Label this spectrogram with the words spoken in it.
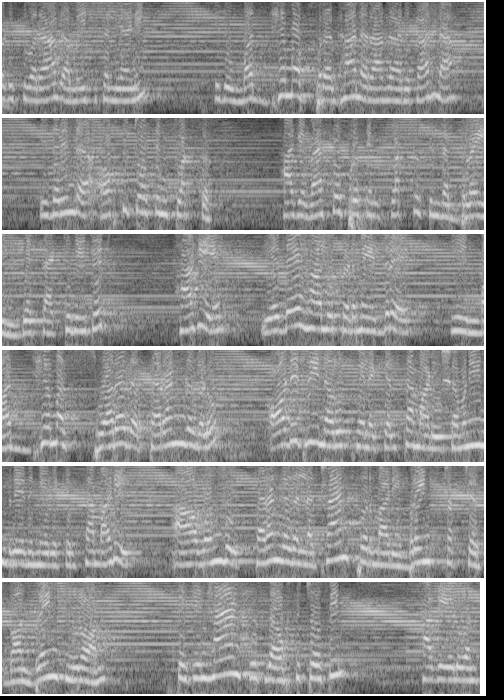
ಸಾದರಪಡಿಸುವ ರಾಗ ಮೇಚ ಕಲ್ಯಾಣಿ. ಇದು ಮಧ್ಯಮ ಪ್ರಧಾನ ರಾಗ ಆದ ಕಾರಣ ಇದರಿಂದ ಆಕ್ಸಿಟೋಸಿನ್ ಫ್ಲಕ್ಸಸ್ ಹಾಗೆ vasopressin fluxes in the brain gets activated ಹಾಗೆಯೇ ಎದೆ ಹಾಲು ಕಡಿಮೆ ಇದ್ರೆ ಈ ಮಧ್ಯಮ ಸ್ವರದ ತರಂಗಗಳು ಆಡಿಟರಿ ನರ್ವ್ಸ್ ಮೇಲೆ ಕೆಲಸ ಮಾಡಿ ಶ್ರವಣೇಂದ್ರಿಯದ ಮೇಲೆ ಕೆಲಸ ಮಾಡಿ, ಆ ಒಂದು ತರಂಗಗಳನ್ನ ಟ್ರಾನ್ಸ್ಫರ್ ಮಾಡಿ ಬ್ರೈನ್ ಸ್ಟ್ರಕ್ಚರ್ಸ್ ಬಾನ್ brain neuron it enhances the oxytocin ಹಾಗೆ ಹೇಳುವಂತ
